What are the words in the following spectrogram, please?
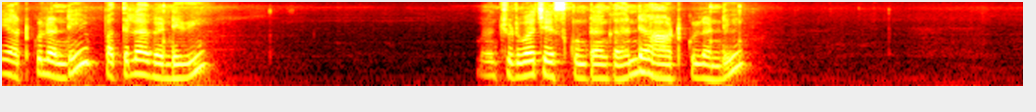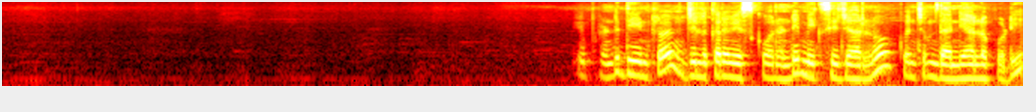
ఈ అటుకులండి పత్తిలాగండి ఇవి. మనం చుడువా చేసుకుంటాం కదండి ఆ అటుకులండి. ఇప్పుడంటే దీంట్లో జీలకర్ర వేసుకోవాలండి మిక్సీ జార్లో. కొంచెం ధనియాల పొడి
